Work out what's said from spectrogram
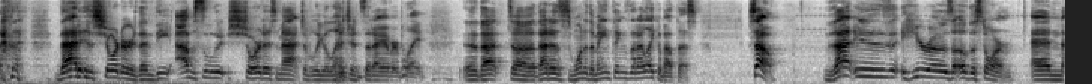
that is shorter than the absolute shortest match of League of Legends that I ever played. Uh, that uh, that is one of the main things that I like about this. So, that is Heroes of the Storm, and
